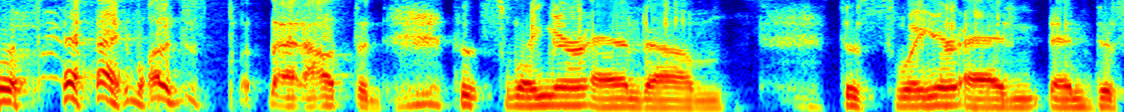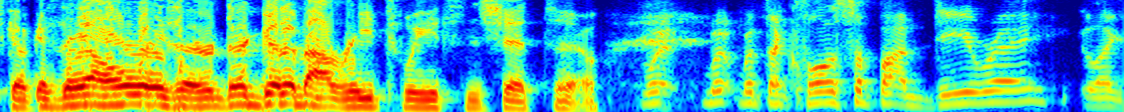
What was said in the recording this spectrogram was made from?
I want to just put that out to, to Swinger and um to Swinger and and Disco because they always are. They're good about retweets and shit too. With, with, with the close up on D Ray, like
